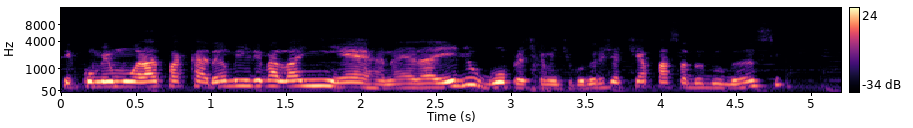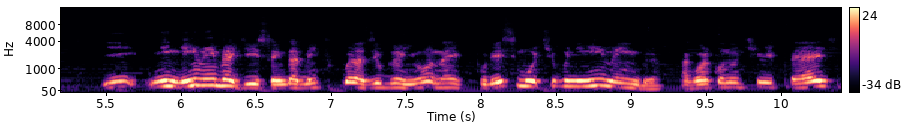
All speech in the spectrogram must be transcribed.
ter comemorado pra caramba, e ele vai lá e me erra, né? Era ele o gol praticamente. O goleiro já tinha passado do lance e ninguém lembra disso. Ainda bem que o Brasil ganhou, né? E por esse motivo ninguém lembra. Agora, quando um time perde,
